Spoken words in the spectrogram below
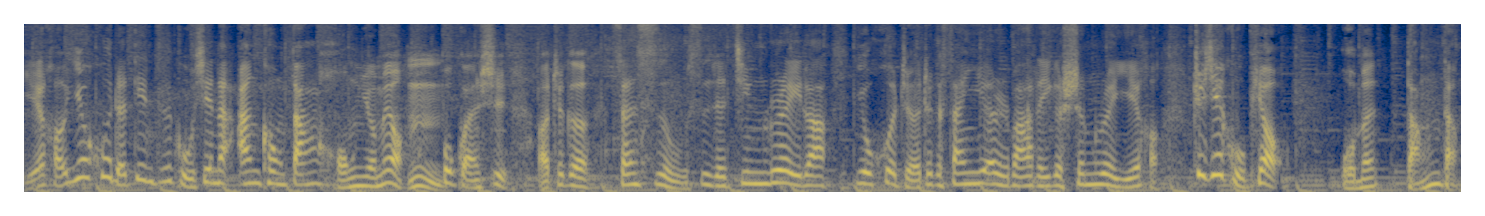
也好，又或者电子股现在安控当红有没有？嗯，不管是啊这个三四五四的精锐啦，又或者这个三一二八的一个升瑞也好，这些股票。我们档档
